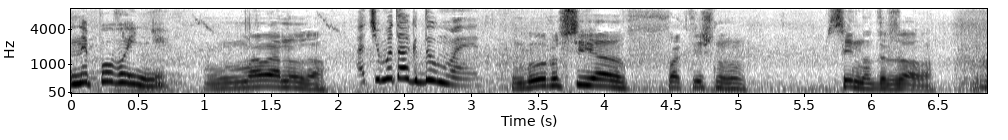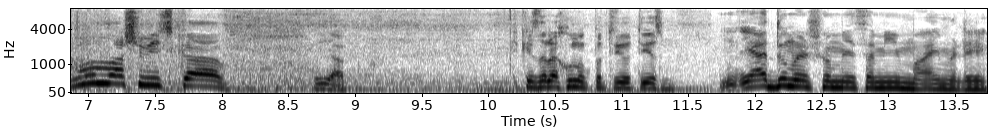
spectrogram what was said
Не повинні. Наверно, так. А чому так думаєте? Бо Росія фактично сильна держава. Ну, наші війська як? Тільки за рахунок патріотизму. Я думаю, що ми самі маємо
